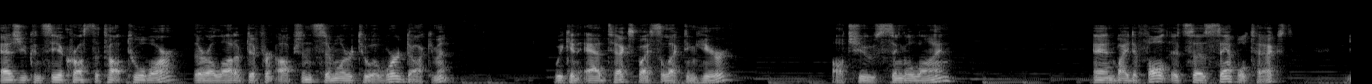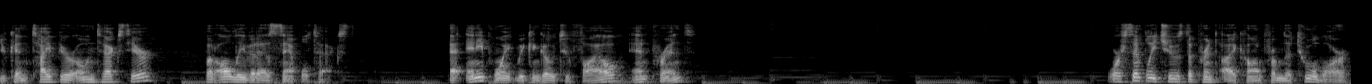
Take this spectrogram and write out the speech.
As you can see across the top toolbar, there are a lot of different options similar to a Word document. We can add text by selecting here. I'll choose single line. And by default, it says sample text. You can type your own text here, but I'll leave it as sample text. At any point, we can go to File and Print, or simply choose the print icon from the toolbar,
